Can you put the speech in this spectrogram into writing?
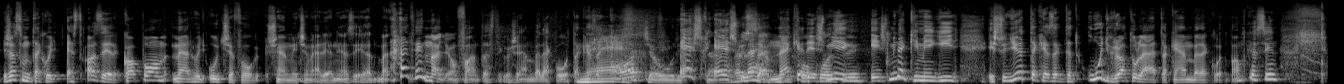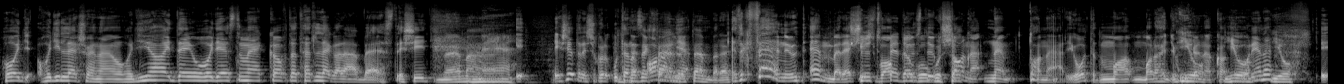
és azt mondták, hogy ezt azért kapom, mert hogy úgyse fog semmit sem elérni az életben. Hát én nagyon fantasztikus emberek voltak Ne. ezek. Atya Es, úristen, esküszöm lehet neked, és, mi, és mindenki még így, és hogy jöttek ezek, tehát úgy gratuláltak emberek ott Pumpkin hogy, hogy így lesajnálom, hogy jaj, de jó, hogy ezt megkaptad, hát legalább ezt, és így Nem. Ne. És érted, és akkor utána ezek felnőtt emberek. Ezek felnőtt emberek, Sőt, és van köztük pedagógusok. tanár, nem, tanár, jó? Tehát ma, maradjunk Jó, benne a kategóriánál. jó, jó.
